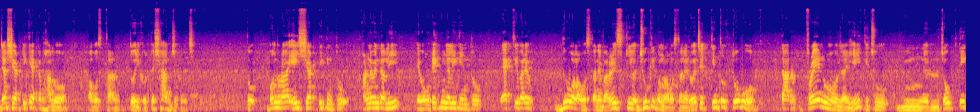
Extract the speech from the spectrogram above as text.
যা শেয়ারটিকে একটা ভালো অবস্থান তৈরি করতে সাহায্য করেছে। তো বন্ধুরা, এই শেয়ারটি কিন্তু ফান্ডামেন্টালি এবং টেকনিক্যালি কিন্তু একেবারে দুর্বল অবস্থানে বা রিস্কি বা ঝুঁকিপূর্ণ অবস্থানে রয়েছে। কিন্তু তবুও তার ট্রেন্ড অনুযায়ী কিছু যৌক্তিক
